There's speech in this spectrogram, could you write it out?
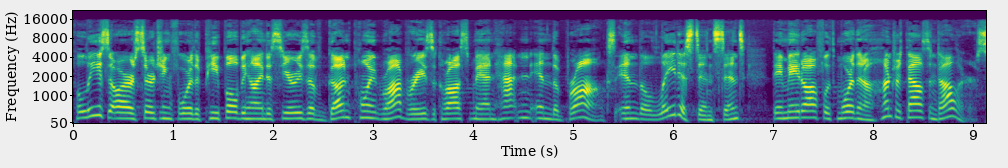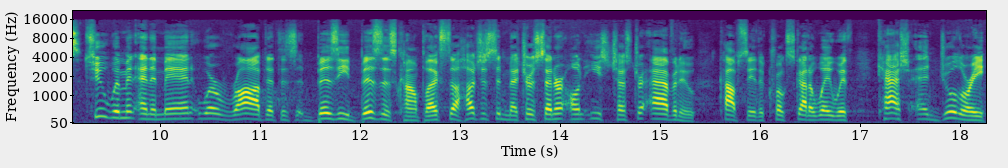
Police are searching for the people behind a series of gunpoint robberies across Manhattan and the Bronx. In the latest instance, they made off with more than $100,000. Two women and a man were robbed at this busy business complex, the Hutchinson Metro Center on Eastchester Avenue. Cops say the crooks got away with cash and jewelry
